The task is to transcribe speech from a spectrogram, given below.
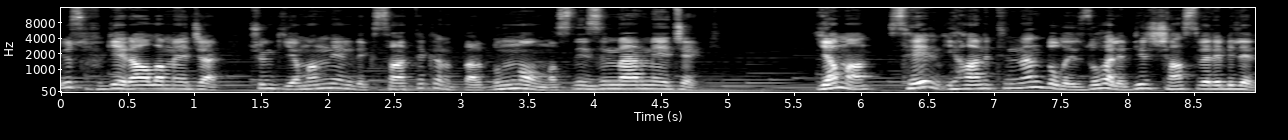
Yusuf'u geri alamayacak. Çünkü Yaman'ın elindeki sahte kanıtlar bunun olmasına izin vermeyecek. Yaman, Seher'in ihanetinden dolayı Zuhal'e bir şans verebilir.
